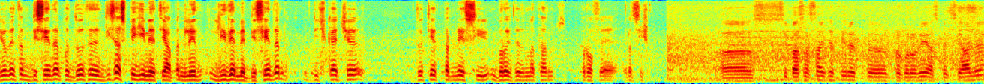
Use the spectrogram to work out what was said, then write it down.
jo vetëm biseda, por duhet edhe disa shpjegime të japën lidhje me bisedën, diçka që do të jetë për ne si mbrojtës dhe më tepër provë e rëndësishme. Sipas asaj që thirret prokuroria speciale,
